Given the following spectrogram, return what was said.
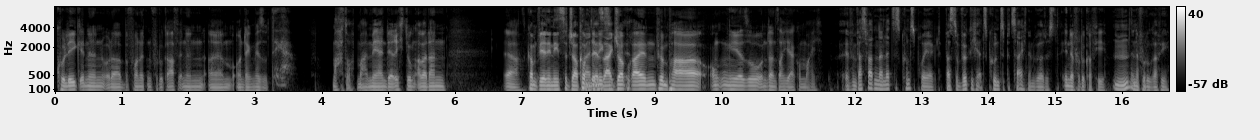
KollegInnen oder befreundeten FotografInnen ähm, und denke mir so, Digga, mach doch mal mehr in der Richtung. Aber dann, ja, Kommt wieder der nächste Job kommt rein, der der nächste sagt, Job rein für ein paar Onken hier so und dann sag ich, ja komm, mach ich. Äh, was war denn dein letztes Kunstprojekt, was du wirklich als Kunst bezeichnen würdest? In der Fotografie. Mhm, in der Fotografie.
